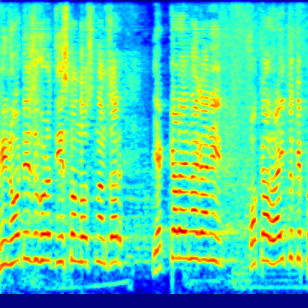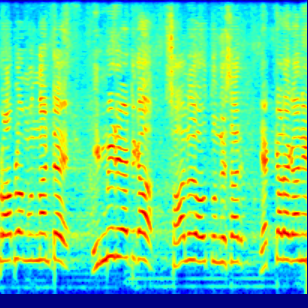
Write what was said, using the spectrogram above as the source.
మీ నోటీసు కూడా తీసుకొని వస్తున్నాం సార్. ఎక్కడైనా కానీ ఒక రైతుకి ప్రాబ్లం ఉందంటే ఇమ్మీడియట్గా సాల్వ్ అవుతుంది సార్. ఎక్కడ కానీ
